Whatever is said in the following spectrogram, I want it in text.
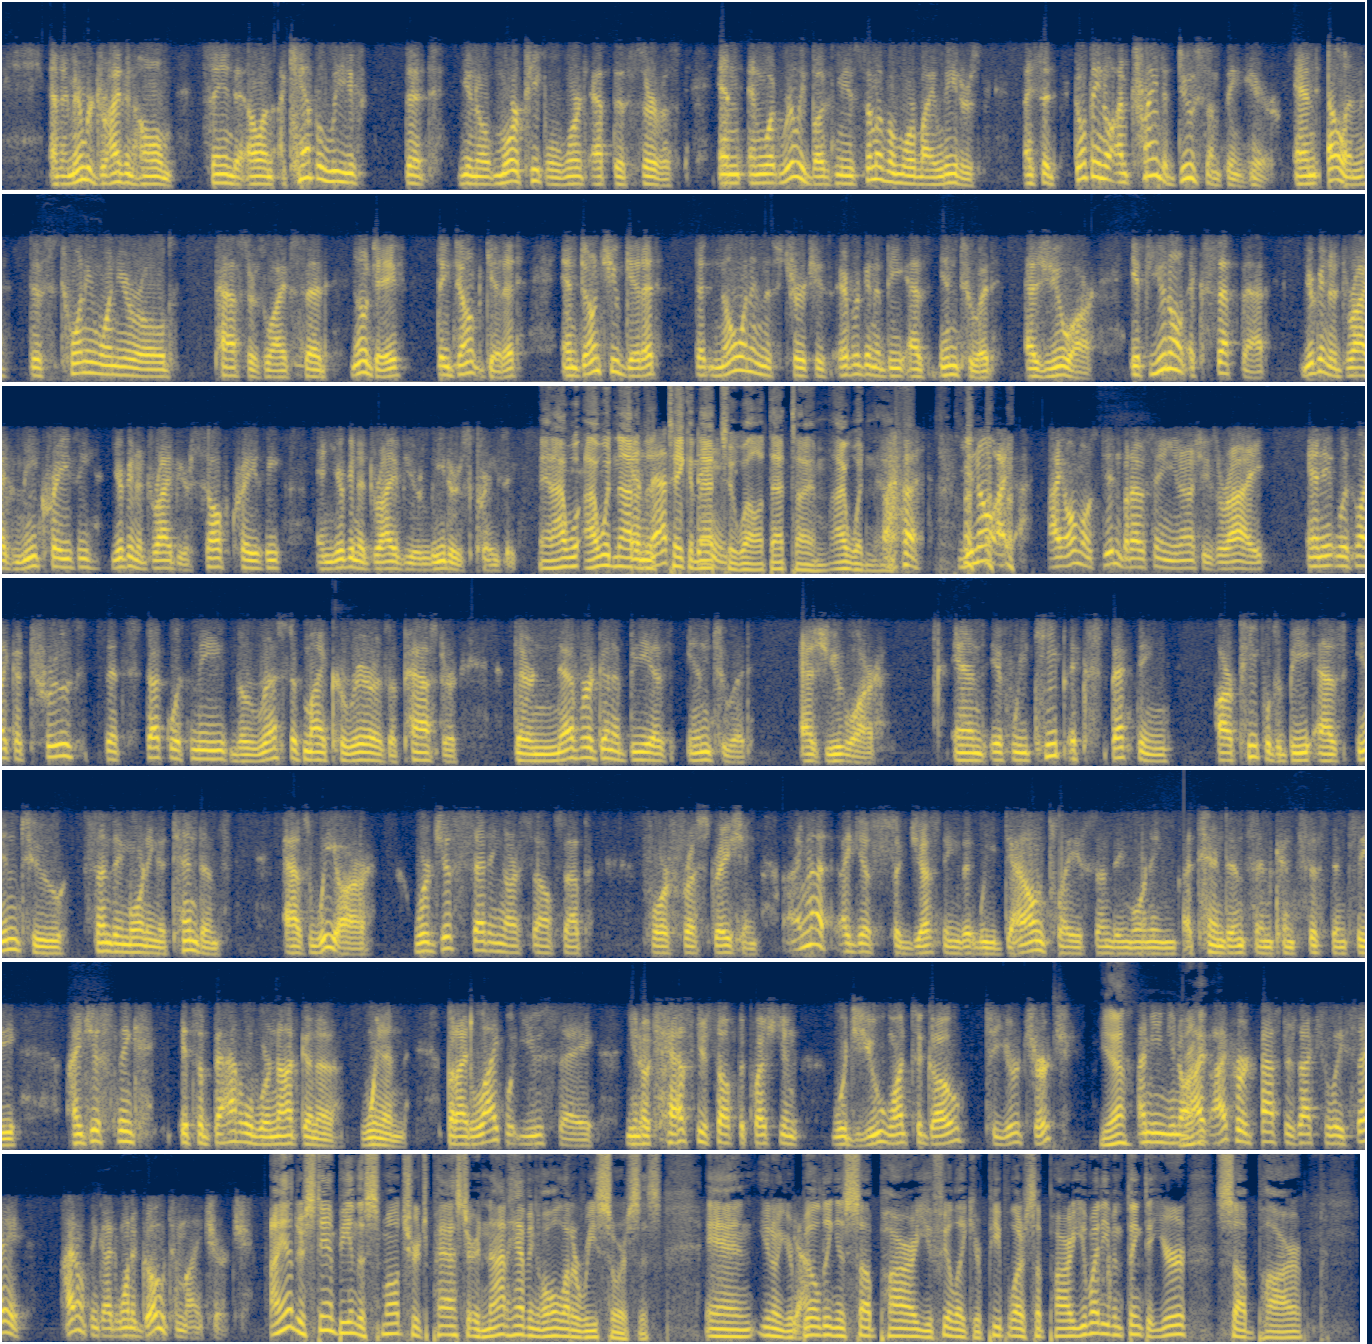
And I remember driving home saying to Ellen, I can't believe that, you know, more people weren't at this service. And, and what really bugs me is some of them were my leaders. I said, don't they know I'm trying to do something here? And Ellen, this 21 year old pastor's wife said, no, Dave, they don't get it. And don't you get it that no one in this church is ever going to be as into it as you are. If you don't accept that, you're going to drive me crazy, you're going to drive yourself crazy, and you're going to drive your leaders crazy. And I, w- I would not and have taken thing, that too well at that time. I wouldn't have. Uh, you know, I, I almost didn't, but I was saying, you know, she's right. And it was like a truth that stuck with me the rest of my career as a pastor. They're never going to be as into it as you are. And if we keep expecting our people to be as into Sunday morning attendance as we are, we're just setting ourselves up for frustration. I'm not, I guess, suggesting that we downplay Sunday morning attendance and consistency. I just think it's a battle we're not going to win. But I like what you say, you know, to ask yourself the question would you want to go to your church? Yeah. I mean, you know, right. I've, I've heard pastors actually say, I don't think I'd want to go to my church. I understand being the small church pastor and not having a whole lot of resources. And, you know, your yeah. building is subpar. You feel like your people are subpar. You might even think that you're subpar.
